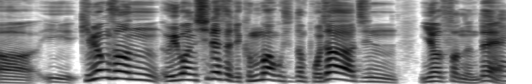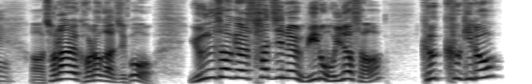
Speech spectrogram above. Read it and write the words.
어 이 김영선 의원실에서 이제 근무하고 있었던 보좌진이었었는데 네. 어 전화를 걸어가지고 윤석열 사진을 위로 올려서 그 크기로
